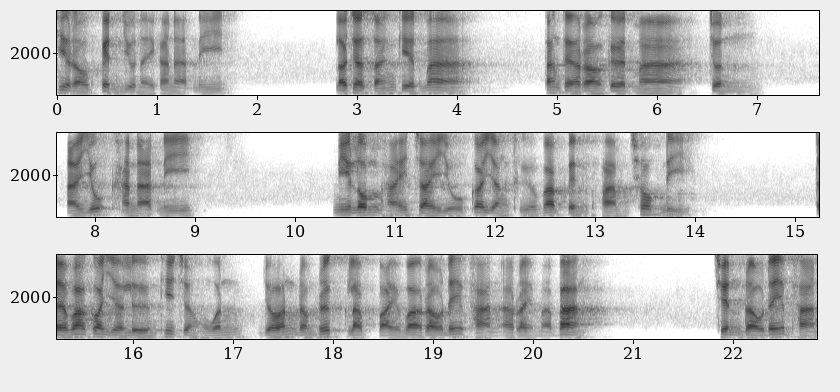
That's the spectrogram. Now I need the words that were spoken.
ที่เราเป็นอยู่ในขนาดนี้ เราจะสังเกตว่าตั้งแต่เราเกิดมาจนอายุขนาดนี้ มีลมหายใจอยู่ก็ยังถือว่าเป็นความโชคดี แต่ว่าก็อย่าลืมที่จะหวนย้อนรำลึกกลับไปว่าเราได้ผ่านอะไรมาบ้าง เช่นเราได้ผ่าน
